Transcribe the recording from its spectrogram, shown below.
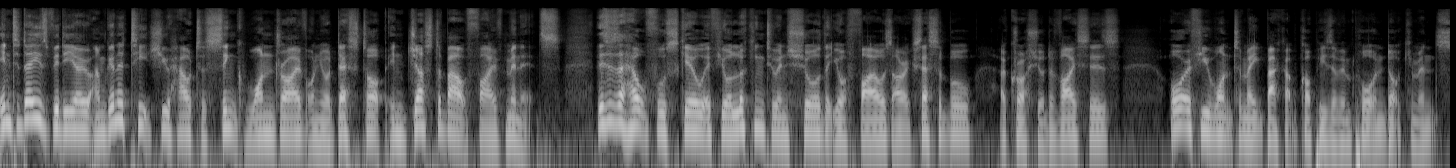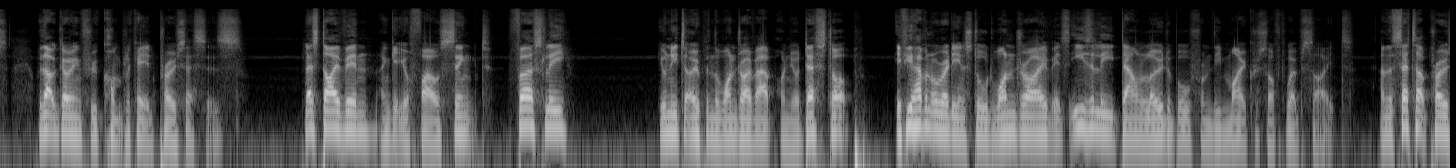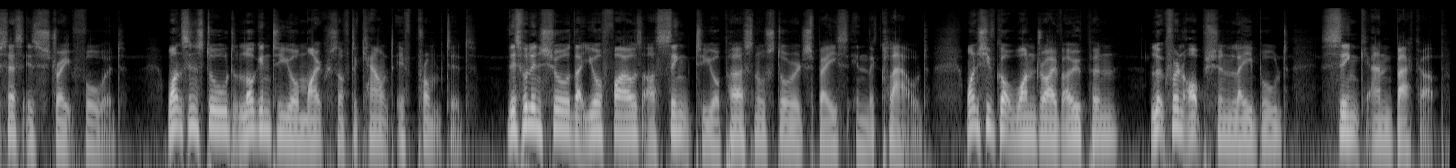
In today's video, I'm going to teach you how to sync OneDrive on your desktop in just about 5 minutes. This is a helpful skill if you're looking to ensure that your files are accessible across your devices, or if you want to make backup copies of important documents without going through complicated processes. Let's dive in and get your files synced. Firstly, you'll need to open the OneDrive app on your desktop. If you haven't already installed OneDrive, it's easily downloadable from the Microsoft website and the setup process is straightforward. Once installed, log into your Microsoft account if prompted. This will ensure that your files are synced to your personal storage space in the cloud. Once you've got OneDrive open, look for an option labeled Sync and Backup.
